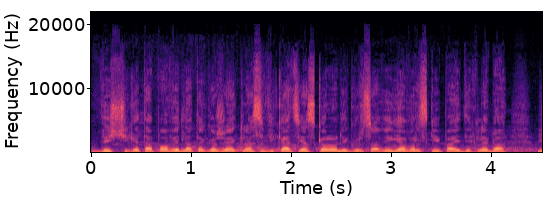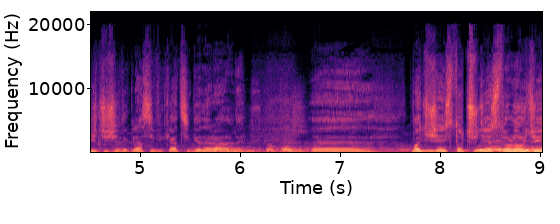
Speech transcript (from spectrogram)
wyścig etapowy, dlatego że klasyfikacja z Korony Górsowich, Jaworskiej Pajdy Chleba liczy się do klasyfikacji generalnej. No dzisiaj 130 ludzi,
